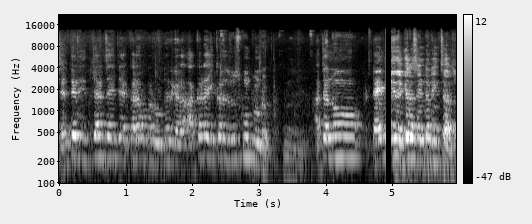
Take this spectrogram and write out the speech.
సెంటర్ ఇన్ఛార్జ్ అయితే ఎక్కడ ఒకటి ఉంటారు కదా అక్కడ ఇక్కడ చూసుకుంటుండు. అతను టైం నీ దగ్గర సెంటర్ ఇన్ఛార్జ్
